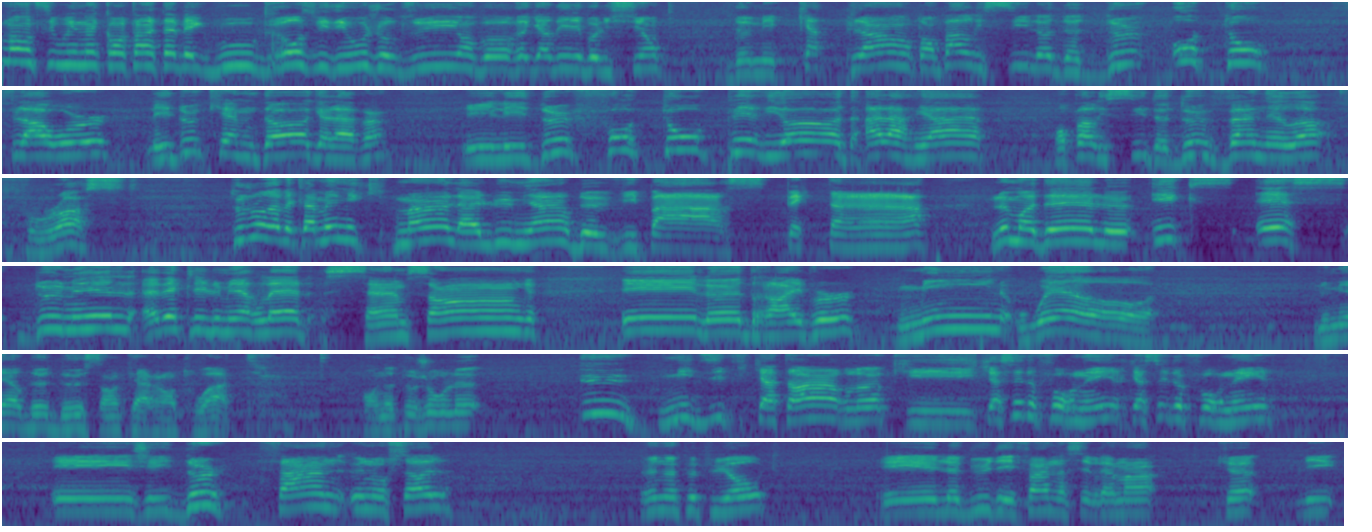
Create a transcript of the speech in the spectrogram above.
le monde, c'est Winman content d'être avec vous. Grosse vidéo aujourd'hui, on va regarder l'évolution de mes quatre plantes. On parle ici là, de deux auto flower, les deux Chemdog à l'avant et les deux photo période à l'arrière. On parle ici de deux Vanilla Frost. Toujours avec le même équipement, la lumière de Vipar Spectra. Le modèle XS2000 avec les lumières LED Samsung. Et le driver Meanwell. Lumière de 240 watts. On a toujours le humidificateur là, qui, qui essaie de fournir, qui essaie de fournir. Et j'ai deux fans, une au sol, une un peu plus haute. Et le but des fans, c'est vraiment que les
